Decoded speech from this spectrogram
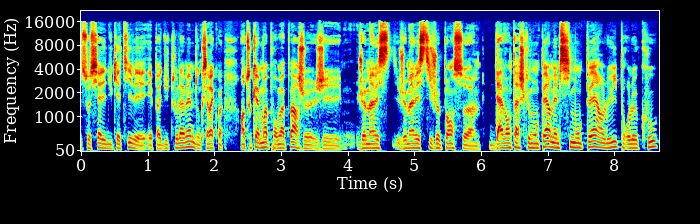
sociale éducative est, est pas du tout la même. Donc c'est vrai que, moi- en tout cas moi, pour ma part, je, j'ai- je m'investis, je m'investis, je pense, euh, davantage que mon père, même si mon père, lui, pour le coup,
